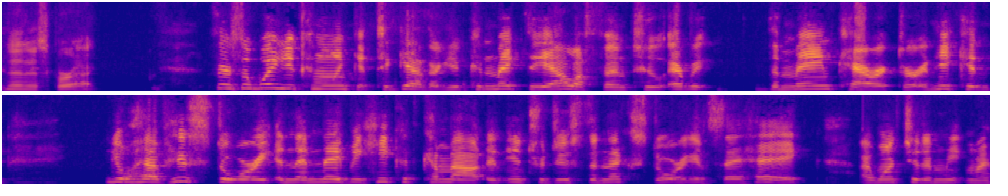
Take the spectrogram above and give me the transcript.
That is correct. There's a way you can link it together. You can make the elephant who every the main character, and he can. You'll have his story, and then maybe he could come out and introduce the next story and say, "Hey, I want you to meet my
